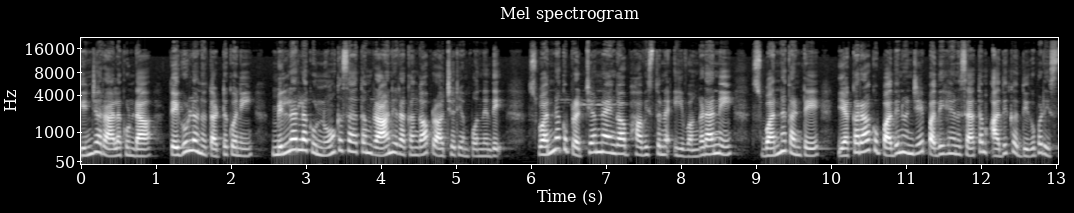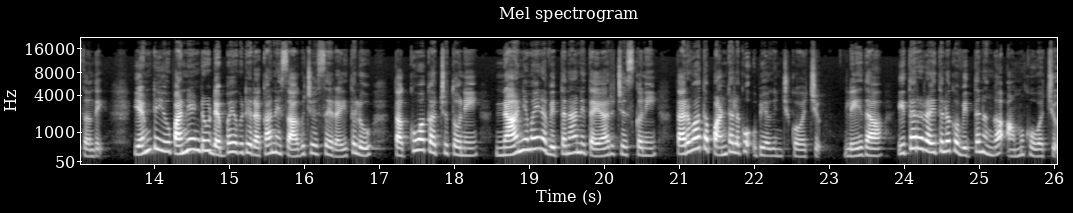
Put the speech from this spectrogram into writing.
గింజ రాలకుండా తెగుళ్ళను తట్టుకొని మిల్లర్లకు నూక శాతం రాని రకంగా ప్రాచుర్యం పొందింది. స్వర్ణకు ప్రత్యామ్నాయంగా భావిస్తున్న ఈ వంగడాన్ని స్వర్ణ కంటే ఎకరాకు పది నుంచి పదిహేను శాతం అధిక దిగుబడి ఇస్తుంది. ఎంటీయు పన్నెండు డెబ్బై ఒకటి రకాన్ని సాగు చేసే రైతులు తక్కువ ఖర్చుతోనే నాణ్యమైన విత్తనాన్ని తయారు చేసుకొని తర్వాత పంటలకు ఉపయోగించుకోవచ్చు. లేదా ఇతర రైతులకు విత్తనంగా అమ్ముకోవచ్చు.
